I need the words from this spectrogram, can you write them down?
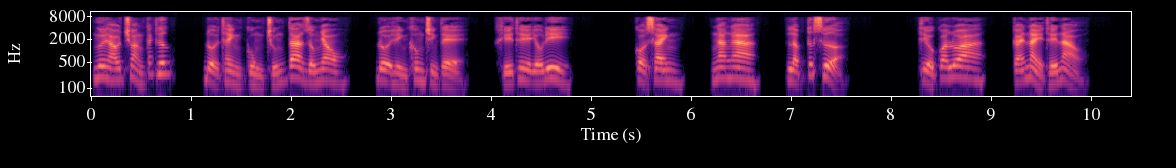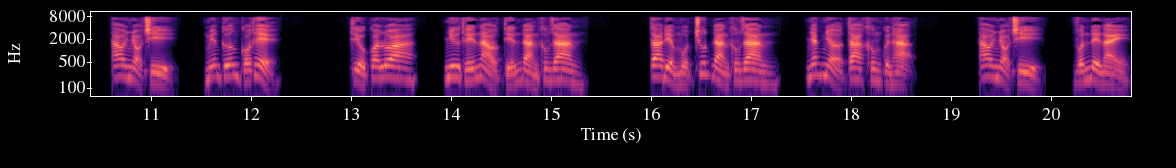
ngươi áo choàng cách thức, đổi thành cùng chúng ta giống nhau, đội hình không trình tề, khí thế yếu đi. Cỏ xanh, nga nga, lập tức sửa. Tiểu qua loa, cái này thế nào? Ao nhỏ trì, miễn cưỡng có thể. Tiểu qua loa, như thế nào tiến đàn không gian? Ta điểm một chút đàn không gian, nhắc nhở ta không quyền hạn. Ao nhỏ trì, vấn đề này,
